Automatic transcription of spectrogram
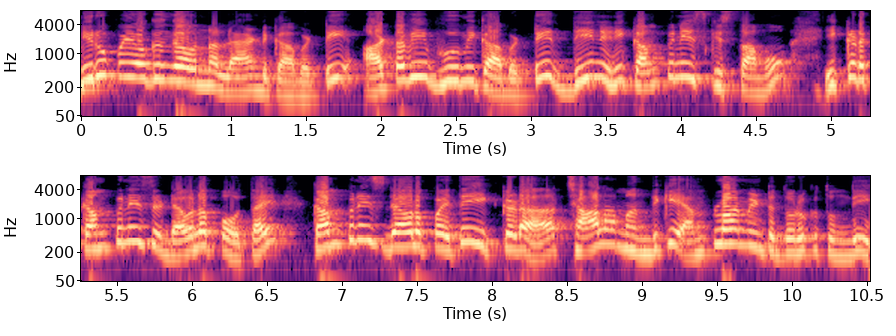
నిరుపయోగంగా ఉన్న ల్యాండ్ కాబట్టి అటవీ భూమి కాబట్టి దీనిని కంపెనీస్కి ఇస్తాము. ఇక్కడ కంపెనీస్ డెవలప్ అవుతాయి. కంపెనీస్ డెవలప్ అయితే ఇక్కడ చాలామందికి ఎంప్లాయ్మెంట్ దొరుకుతుంది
